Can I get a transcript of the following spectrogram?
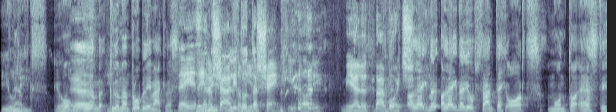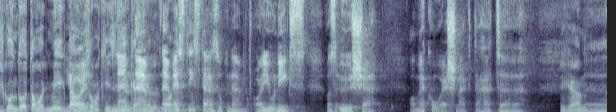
Unix. Nem. Jó? Különben, különben problémák lesznek. De ezt De én nem, nem is is állította senki, Lali. Mielőtt, már bocs. A, legna- a legnagyobb számtek arc mondta ezt, és gondoltam, hogy még Jaj, behúzom a nem, kéziféket, nem, mielőtt nem, baj ezt tisztázzuk nem. A Unix az őse a macOS-nek, tehát Igen. ö,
